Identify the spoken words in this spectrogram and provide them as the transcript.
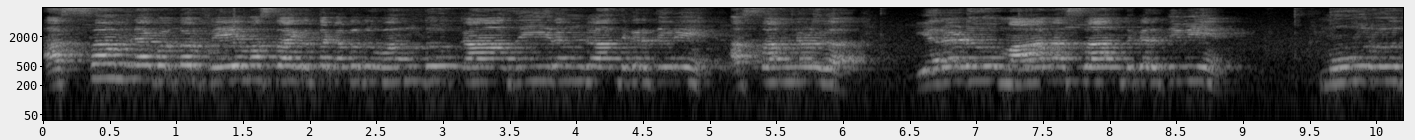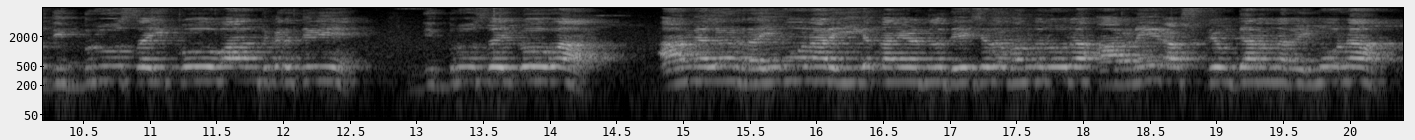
ಅಸ್ಸಾಂನ್ಯಾಗ ಬರ್ತಾರ ಫೇಮಸ್ ಆಗಿರ್ತಕ್ಕಂಥದ್ದು ಒಂದು ಕಾಜಿರಂಗ ಅಂತ ಕರಿತೀವಿ ಅಸ್ಸಾಂನೊಳಗ ಎರಡು ಮಾನಸ ಅಂತ ಕರಿತೀವಿ. ಮೂರು ದಿಬ್ರು ಸೈಕೋವಾ ಅಂತ ಕರಿತೀವಿ. ದಿಬ್ರು ಸೈಕೋವಾ. ಆಮೇಲೆ ರೈಮೋನಾರ್ ಈಗ ತಾನೇ ಹೇಳಿದ್ನಲ್ಲ, ದೇಶದ ಒಂದು ನೂರ ಆರನೇ ರಾಷ್ಟ್ರೀಯ ಉದ್ಯಾನವನ ರೈಮೋನಾ.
